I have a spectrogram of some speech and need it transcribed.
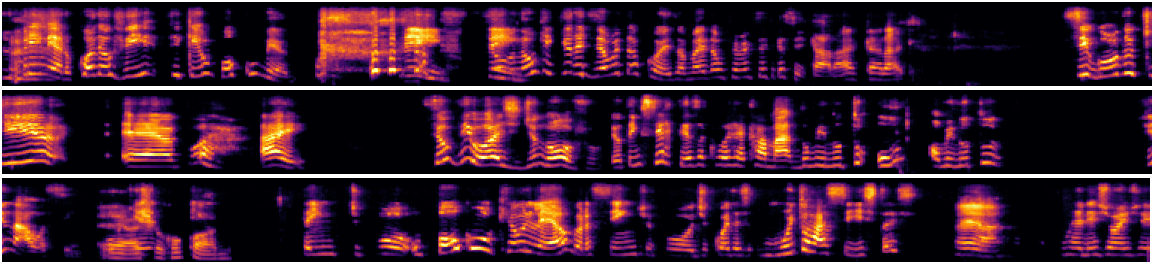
Primeiro, quando eu vi, fiquei um pouco com medo. Sim, sim. Não, não que queira dizer muita coisa, mas é um filme que você fica assim, caraca, caraca. Segundo que, é, porra, ai, se eu vi hoje, de novo, eu tenho certeza que vou reclamar do minuto 1 um ao minuto final, assim. É, acho que eu concordo tem, tipo, o pouco que eu lembro, assim, tipo, de coisas muito racistas. É. Com religiões de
